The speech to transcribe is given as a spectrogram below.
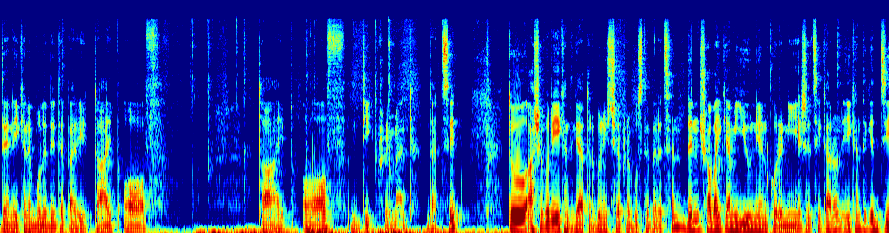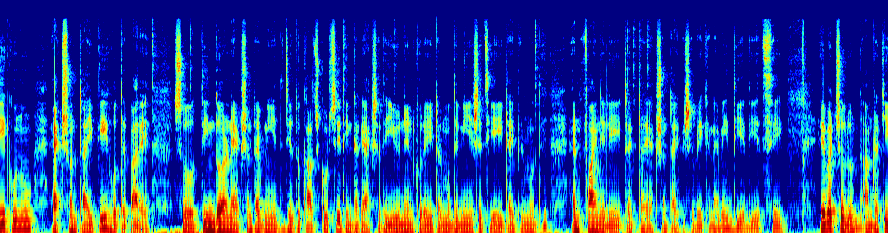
দেন এখানে বলে দিতে পারি type of type of decrement that's it তো আশা করি এখান থেকে এতটুকু নিশ্চয়ই আপনারা বুঝতে পেরেছেন। দেন সবাইকে আমি ইউনিয়ন করে নিয়ে এসেছি, কারণ এইখান থেকে যে কোনো অ্যাকশন টাইপই হতে পারে। সো তিন ধরনের অ্যাকশন টাইপ নিয়ে যেহেতু কাজ করছি, তিনটাকে একসাথে ইউনিয়ন করে এটার মধ্যে নিয়ে এসেছি, এই টাইপের মধ্যে। অ্যান্ড ফাইনালি এই টাইপটা অ্যাকশন টাইপ হিসেবে এখানে আমি দিয়ে দিয়েছি। এবার চলুন আমরা কি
